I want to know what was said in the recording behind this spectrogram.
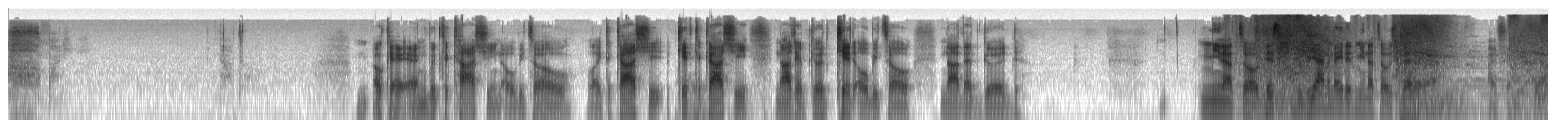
Oh my. Minato. Mm, Okay, and with Kakashi and Obito, like Kakashi, Kid Kakashi, not that good. Kid Obito, not that good. Minato, this reanimated Minato is better, I think. Yeah.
